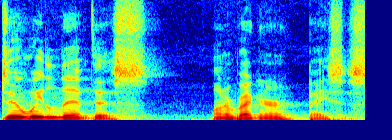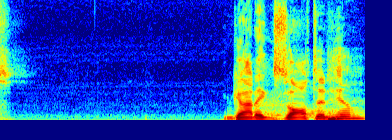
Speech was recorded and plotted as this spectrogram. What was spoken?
Do we live this on a regular basis? God exalted him.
